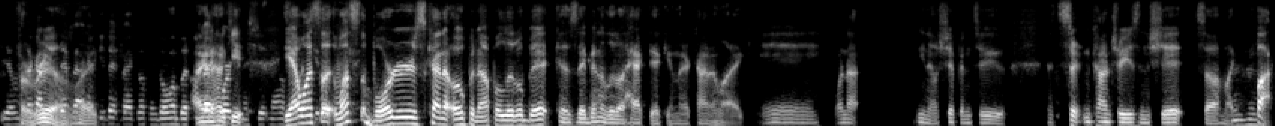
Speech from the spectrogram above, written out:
yeah, for gotta real, Get that, back, gotta get that back up and going. But I'm I gotta back hook you- shit now. yeah I once the once the borders kind of open up a little bit because they've been a little hectic and they're kind of like eh, we're not you know shipping to certain countries and shit so i'm like Mhm. fuck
